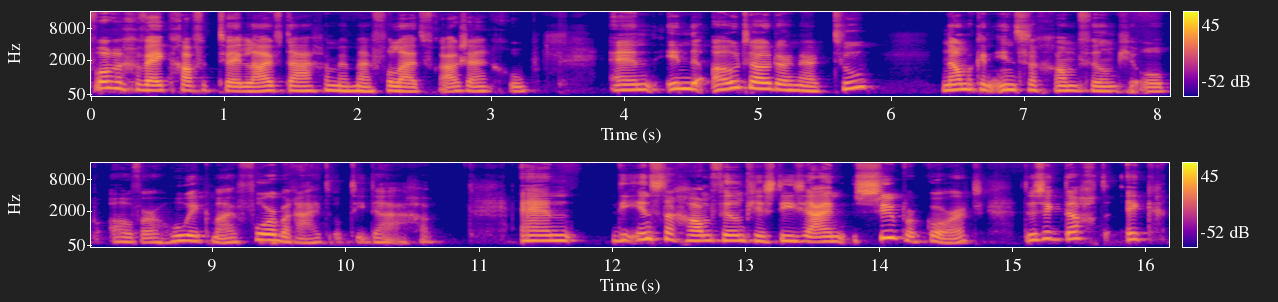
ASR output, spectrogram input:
Vorige week gaf ik twee live dagen met mijn voluit vrouw zijn groep. En in de auto daar naartoe nam ik een Instagram filmpje op over hoe ik mij voorbereid op die dagen. En die Instagram filmpjes die zijn super kort. Dus ik dacht, ik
